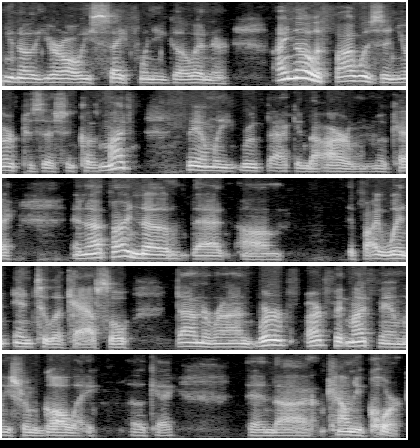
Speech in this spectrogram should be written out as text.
you know, you're always safe when you go in there. I know if I was in your position, because my family root back into Ireland, okay, and if I know that um, if I went into a castle down the Rhine, we're our my family's from Galway, okay, and uh, County Cork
